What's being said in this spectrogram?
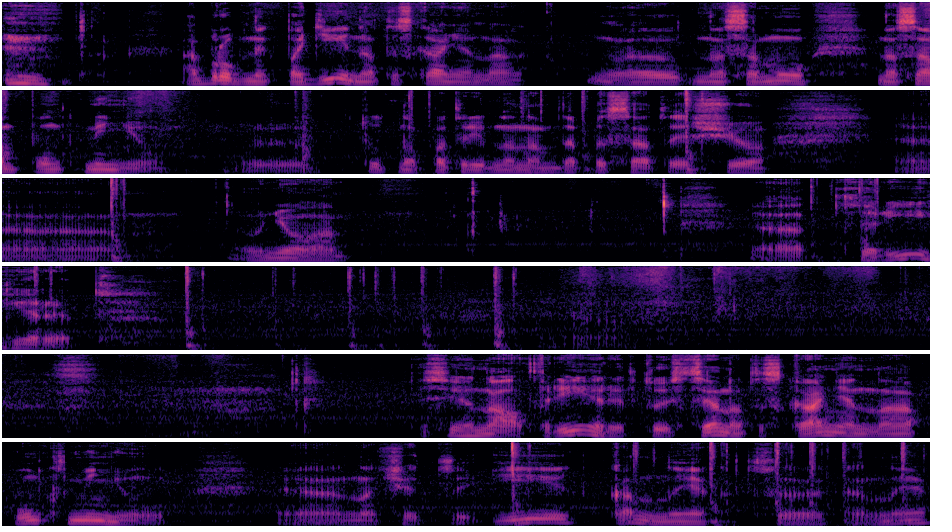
обробник подій, натискання на, е, на, саму, на сам пункт меню. Е, Тут нам потрібно нам дописати, що е, в нього е, тригерет. Сигнал тригерить, тобто це натискання на пункт меню. Е, Значить, і Connect. Connect.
